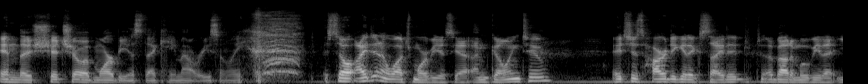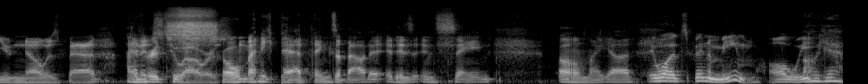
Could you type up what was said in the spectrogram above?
and the shit show of Morbius that came out recently. So I didn't watch Morbius yet. I'm going to. It's just hard to get excited about a movie that you know is bad, and I've it's heard two hours. so many bad things about it. It is insane. Oh my god. It- well, it's been a meme all week. Oh yeah.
